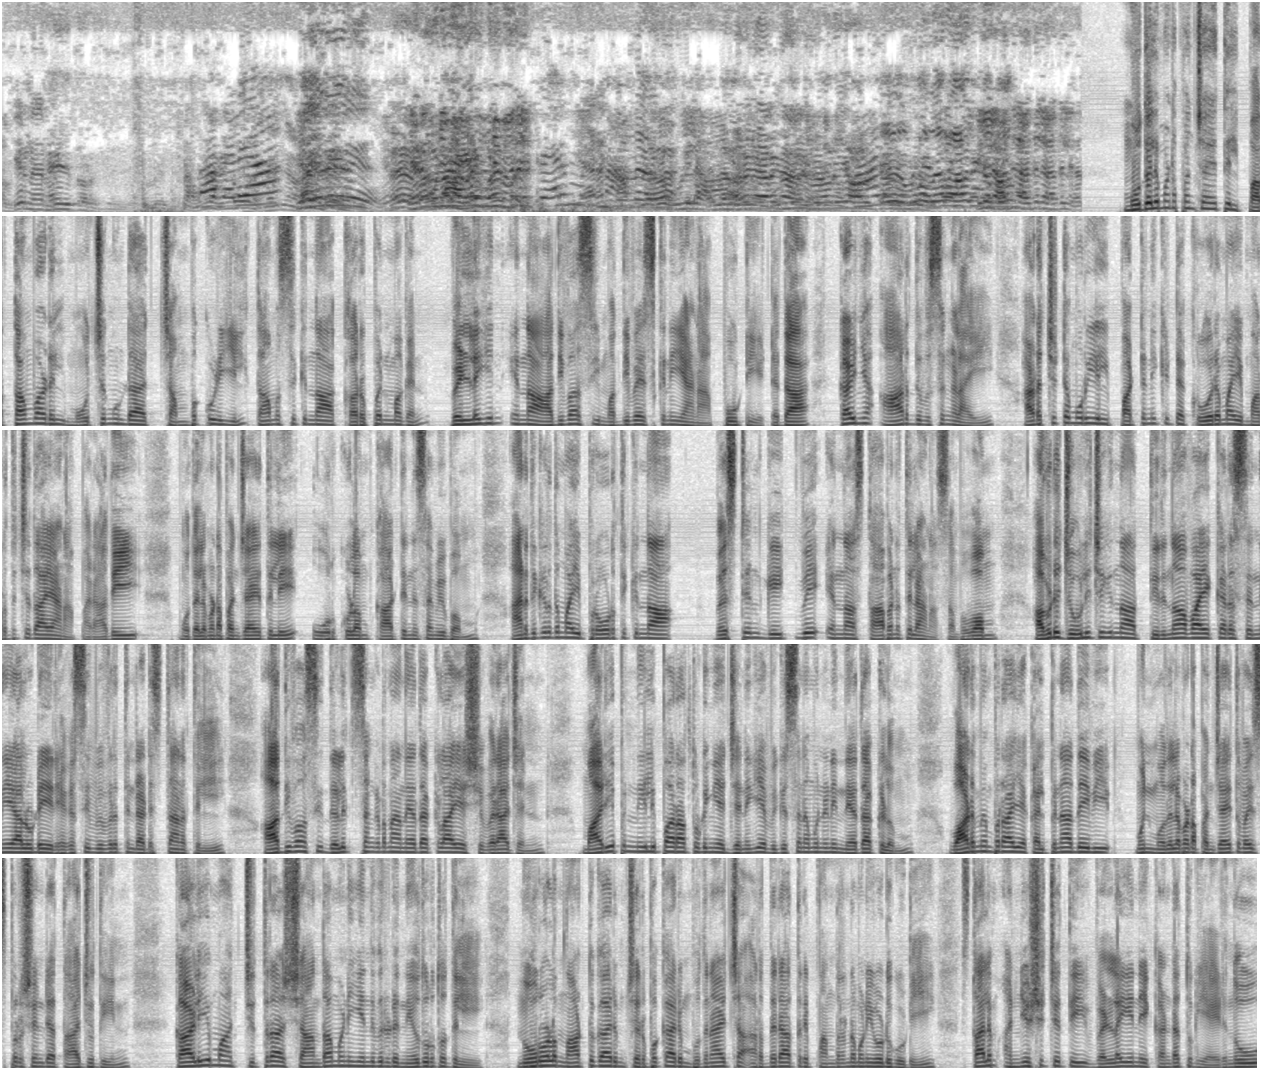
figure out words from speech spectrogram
മുതലമട പഞ്ചായത്തിൽ പത്താം വാർഡിൽ മൂച്ചങ്കുണ്ട ചമ്പക്കുഴിയിൽ താമസിക്കുന്ന കറുപ്പൻ മകൻ വെള്ളയൻ എന്ന ആദിവാസി മധ്യവയസ്കനെയാണ് പൂട്ടിയിട്ടത് കഴിഞ്ഞ ആറ് ദിവസങ്ങളായി അടച്ചിട്ട മുറിയിൽ പട്ടിണിക്കിട്ട് ക്രൂരമായി മർദ്ദിച്ചതായാണ് പരാതി മുതലമട പഞ്ചായത്തിലെ ഊർക്കുളം കാട്ടിന് സമീപം അനധികൃതമായി പ്രവർത്തിക്കുന്ന വെസ്റ്റേൺ ഗേറ്റ്വേ എന്ന സ്ഥാപനത്തിലാണ് സംഭവം. അവിടെ ജോലി ചെയ്യുന്ന തിരുനാവായക്കര തിരുനാവായക്കരസ് രഹസ്യ രഹസ്യവിവരത്തിന്റെ അടിസ്ഥാനത്തിൽ ആദിവാസി ദളിത് സംഘടനാ നേതാക്കളായ ശിവരാജൻ മാരിയപ്പൻ നീലിപ്പാറ തുടങ്ങിയ ജനകീയ വികസന മുന്നണി നേതാക്കളും വാർഡ് മെമ്പറായ കൽപ്പനാദേവി മുൻ മുതലപട പഞ്ചായത്ത് വൈസ് പ്രസിഡന്റ് താജുദ്ദീൻ കാളിയമ്മ ചിത്ര ശാന്താമണി എന്നിവരുടെ നേതൃത്വത്തിൽ നൂറോളം നാട്ടുകാരും ചെറുപ്പക്കാരും ബുധനാഴ്ച അർദ്ധരാത്രി പന്ത്രണ്ട് മണിയോടുകൂടി സ്ഥലം അന്വേഷിച്ചെത്തി വെള്ളയ്യനെ കണ്ടെത്തുകയായിരുന്നു.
